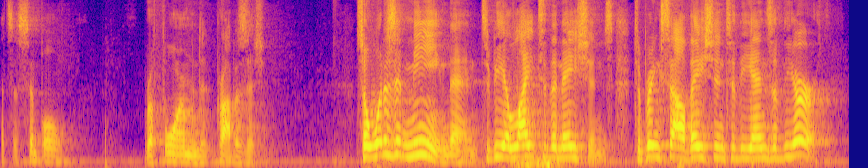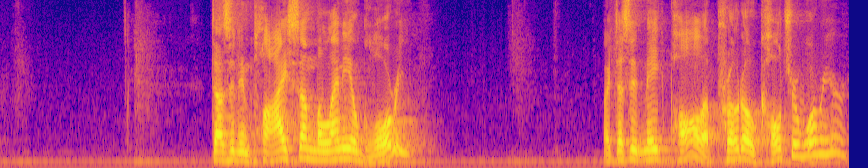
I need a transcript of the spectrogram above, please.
That's a simple reformed proposition. So, what does it mean then to be a light to the nations, to bring salvation to the ends of the earth? Does it imply some millennial glory? Or does it make Paul a proto culture warrior?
